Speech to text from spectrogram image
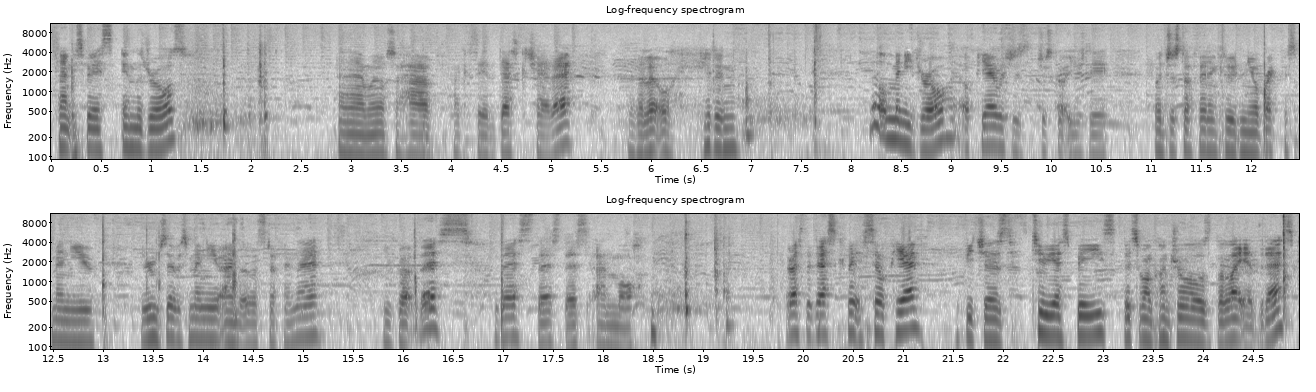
Plenty space in the drawers. And then we also have, like I say, the desk chair there, with a little hidden, little mini drawer up here, which has just got usually a bunch of stuff in, including your breakfast menu, the room service menu, and other stuff in there. You've got this, this, this, this, and more. The rest of the desk bit is still here. It features two USBs. This one controls the light at the desk,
